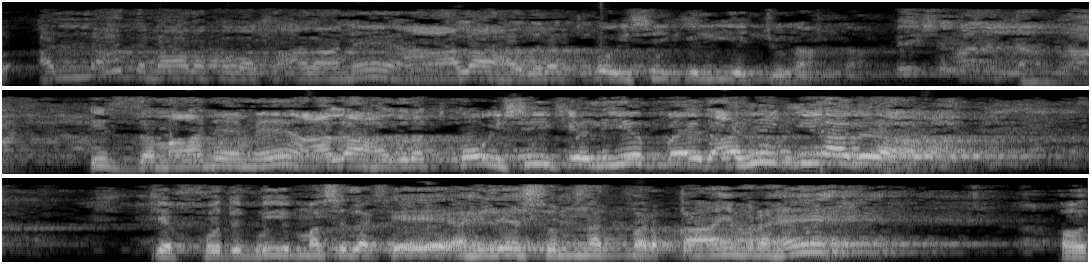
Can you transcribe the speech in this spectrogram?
तो अल्लाह तबारक वाली ने आला हज़रत को इसी के लिए चुना। इस जमाने में आला हज़रत को इसी के लिए पैदा ही किया गया कि खुद भी मसल के अहले सुन्नत पर कायम रहें और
